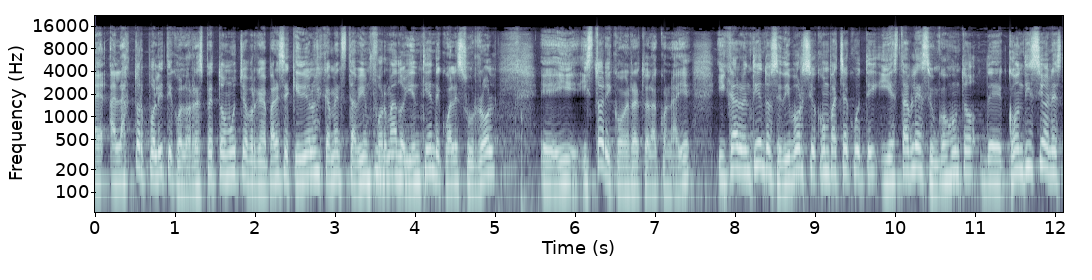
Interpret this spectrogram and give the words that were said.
a- al actor político lo respeto mucho porque me parece que ideológicamente está bien formado y entiende cuál es su rol eh, y- histórico en el recto de la CONAIE. Y claro, entiendo ese divorcio con Pachacuti y establece un conjunto de condiciones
